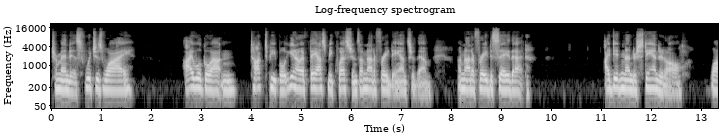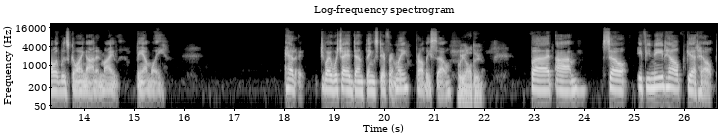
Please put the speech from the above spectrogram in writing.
tremendous, which is why I will go out and talk to people. You know, if they ask me questions, I'm not afraid to answer them. I'm not afraid to say that I didn't understand it all while it was going on in my family. Had do I wish I had done things differently? Probably so. We all do. But um, so if you need help, get help.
